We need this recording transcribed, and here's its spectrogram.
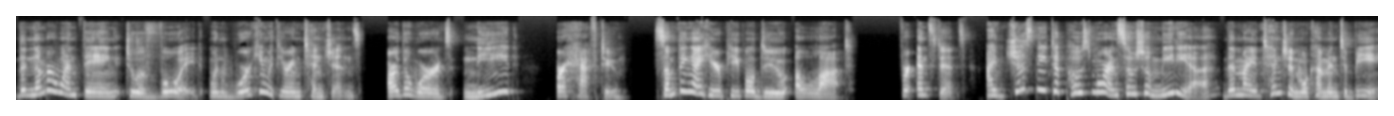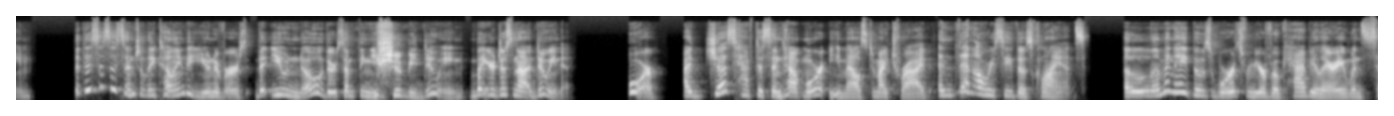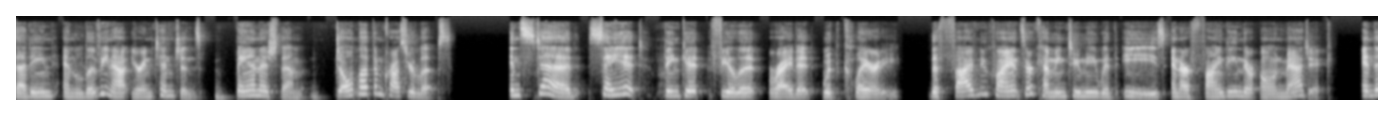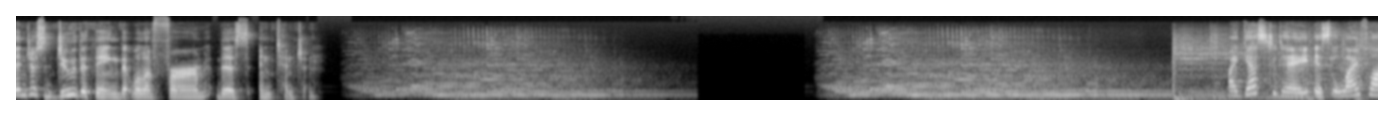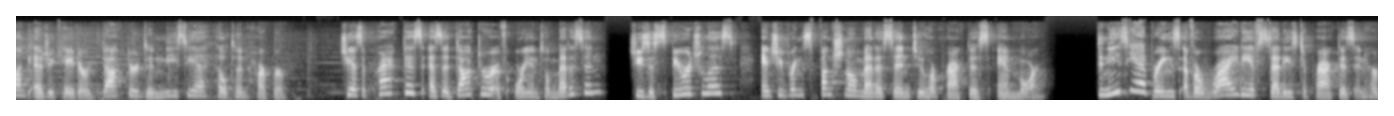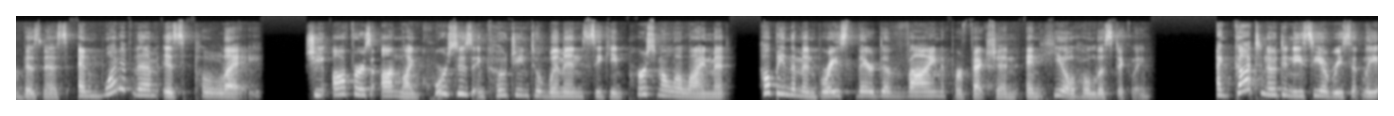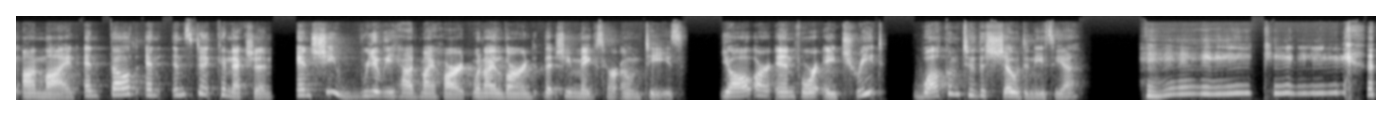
The number one thing to avoid when working with your intentions are the words need or have to, something I hear people do a lot. For instance, I just need to post more on social media, then my attention will come into being. But this is essentially telling the universe that you know there's something you should be doing, but you're just not doing it. Or, I just have to send out more emails to my tribe and then I'll receive those clients. Eliminate those words from your vocabulary when setting and living out your intentions. Banish them. Don't let them cross your lips. Instead, say it, think it, feel it, write it with clarity. The five new clients are coming to me with ease and are finding their own magic. And then just do the thing that will affirm this intention. My guest today is lifelong educator Dr. De'Nicea Hilton Harper. She has a practice as a doctor of Oriental medicine, she's a spiritualist, and she brings functional medicine to her practice and more. De'Nicea brings a variety of studies to practice in her business, and one of them is play. She offers online courses and coaching to women seeking personal alignment, helping them embrace their divine perfection and heal holistically. I got to know De'Nicea recently online and felt an instant connection, and she really had my heart when I learned that she makes her own teas. Y'all are in for a treat. Welcome to the show, De'Nicea. Hey, Katy.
